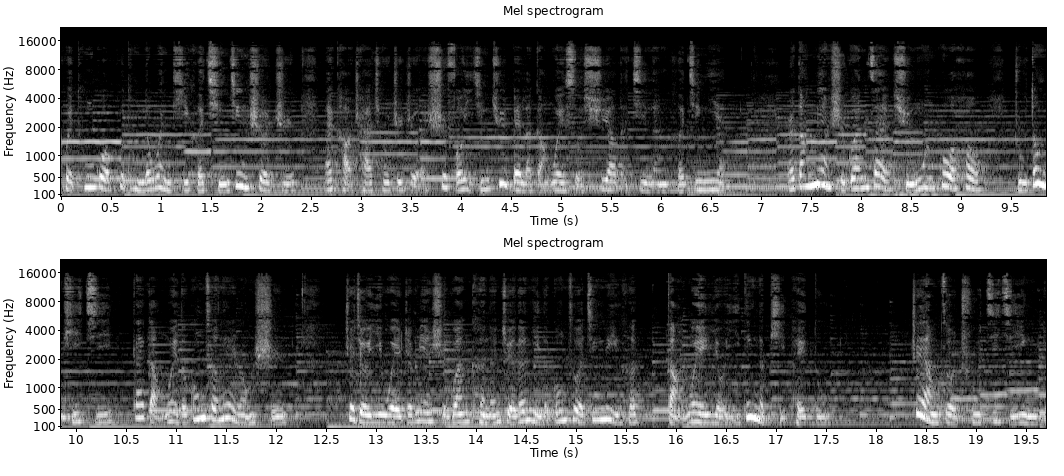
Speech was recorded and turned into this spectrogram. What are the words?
会通过不同的问题和情境设置来考察求职者是否已经具备了岗位所需要的技能和经验。而当面试官在询问过后主动提及该岗位的工作内容时，这就意味着面试官可能觉得你的工作经历和岗位有一定的匹配度，这样做出积极应对。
